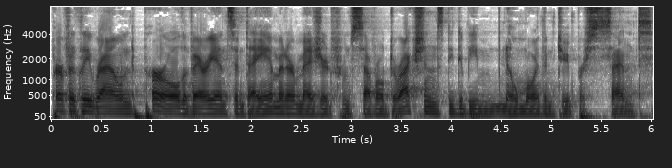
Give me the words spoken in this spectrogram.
perfectly round pearl. The variance in diameter measured from several directions need to be no more than 2%.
